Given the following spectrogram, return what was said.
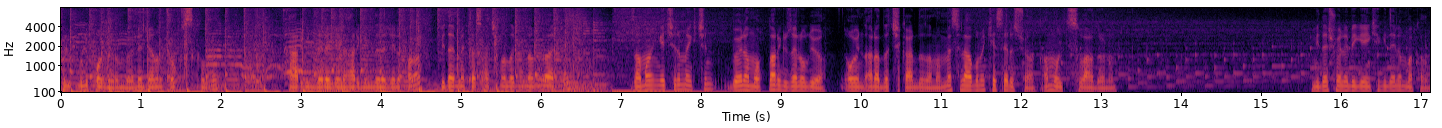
kulüp mulüp oynuyorum böyle. Canım çok sıkıldı. Her gün dereceli, her gün dereceli falan. Bir de meta saçmalı bilmem derken zaman geçirmek için böyle modlar güzel oluyor. Oyun arada çıkardığı zaman. Mesela bunu keseriz şu an ama ultisi vardır onun. Bir de şöyle bir gank'e gidelim bakalım.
